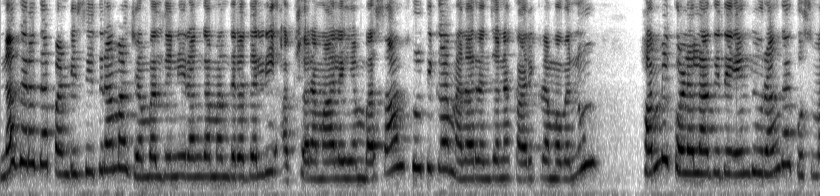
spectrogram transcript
ನಗರದ ಪಂಡಿತ್ ಸಿದ್ದರಾಮ ಜಂಬಲ್ದಿನ್ನಿ ರಂಗಮಂದಿರದಲ್ಲಿ ಅಕ್ಷರಮಾಲೆ ಎಂಬ ಸಾಂಸ್ಕೃತಿಕ ಮನರಂಜನಾ ಕಾರ್ಯಕ್ರಮವನ್ನು ಹಮ್ಮಿಕೊಳ್ಳಲಾಗಿದೆ ಎಂದು ರಂಗಕುಸುಮ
